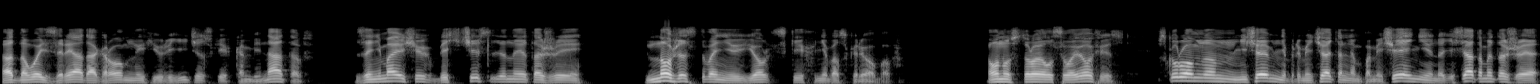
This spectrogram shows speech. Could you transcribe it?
одного из ряда огромных юридических комбинатов, занимающих бесчисленные этажи множества нью-йоркских небоскребов. Он устроил свой офис в скромном, ничем не примечательном помещении на десятом этаже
